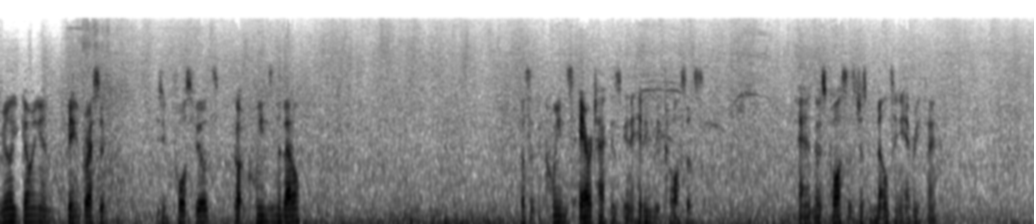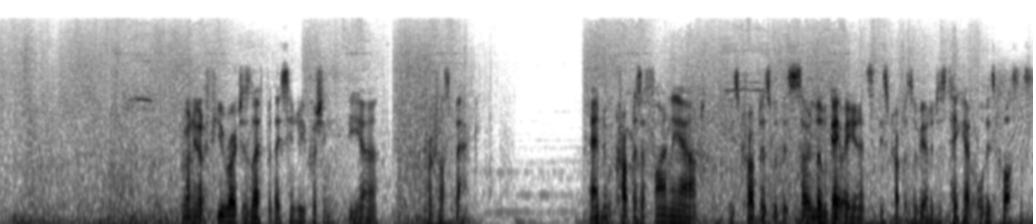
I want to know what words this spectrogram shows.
really going in, being aggressive, using force fields. Got queens in the battle. Looks like the queen's air attack is hitting the colossus, and those colossus just melting everything. We've only got a few roaches left, but they seem to be pushing the uh, Protoss back. And the Corruptors are finally out. These Corruptors, with this so little gateway units, these Corruptors will be able to just take out all these Colossus.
